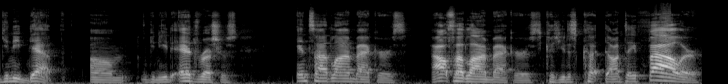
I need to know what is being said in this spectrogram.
you need depth. Um, you need edge rushers, inside linebackers, outside linebackers, because you just cut Dante Fowler.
